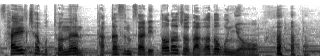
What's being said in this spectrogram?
(4일차부터는) 닭가슴살이 떨어져 나가더군요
